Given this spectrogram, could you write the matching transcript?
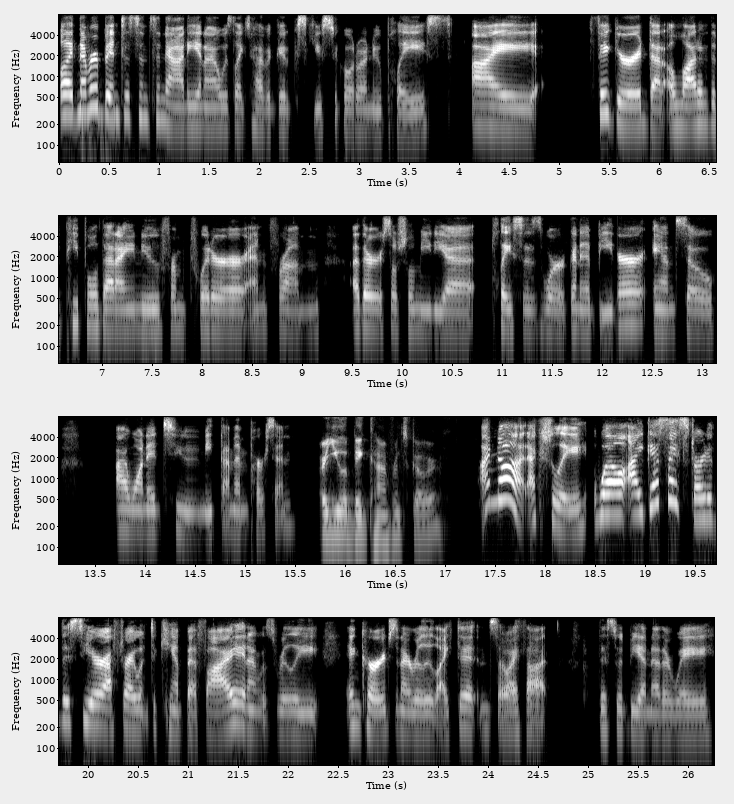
Well, I'd never been to Cincinnati, and I always like to have a good excuse to go to a new place. I figured that a lot of the people that I knew from Twitter and from other social media places were going to be there. And so I wanted to meet them in person. Are you a big conference goer? I'm not actually. Well, I guess I started this year after I went to Camp FI and I was really encouraged and I really liked it. And so I thought this would be another way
